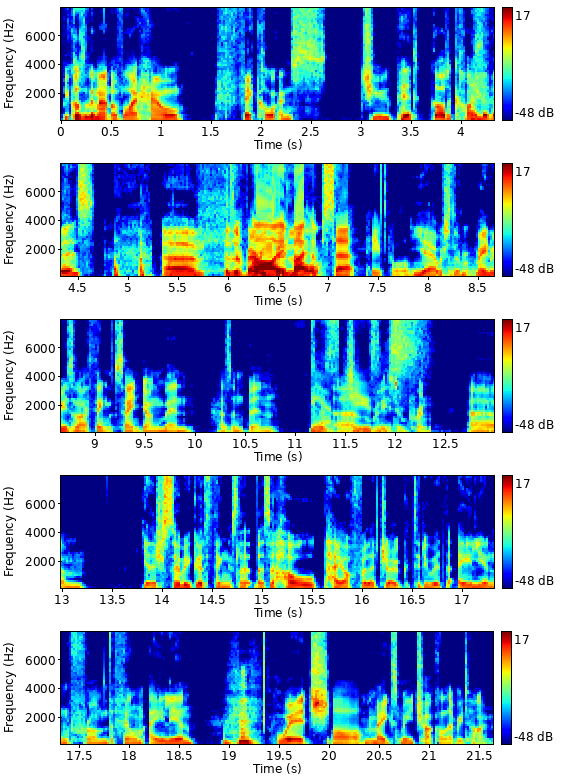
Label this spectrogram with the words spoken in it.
because of the amount of like how fickle and stupid God kind of is. um, there's a very oh, good it might upset people. yeah, which is the main reason I think Saint Young Men hasn't been Yeah. Um, Jesus. released in print. Um, yeah, there's just so many good things. There's a whole payoff for the joke to do with the alien from the film Alien, which Oh, makes me chuckle every time.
